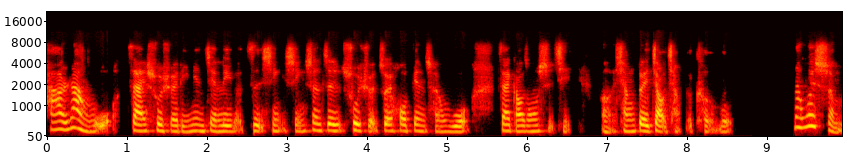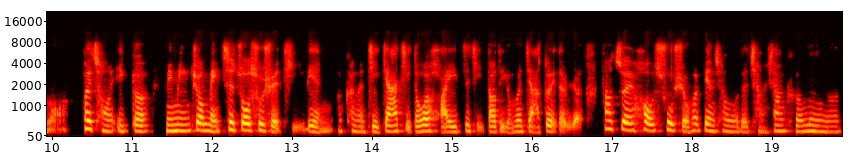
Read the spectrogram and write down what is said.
他让我在数学里面建立了自信心，甚至数学最后变成我在高中时期。呃，相对较强的科目，那为什么会从一个明明就每次做数学题连可能几加几都会怀疑自己到底有没有加对的人，到最后数学会变成我的强项科目呢？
